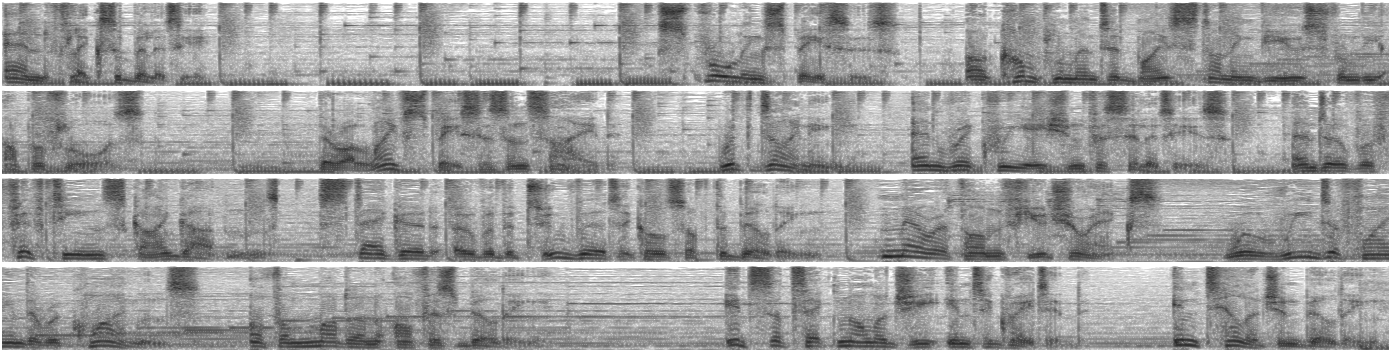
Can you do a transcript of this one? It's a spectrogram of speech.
and flexibility. Sprawling spaces are complemented by stunning views from the upper floors. There are life spaces inside with dining and recreation facilities and over 15 sky gardens staggered over the two verticals of the building. Marathon Futurex will redefine the requirements of a modern office building. It's a technology integrated, intelligent building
